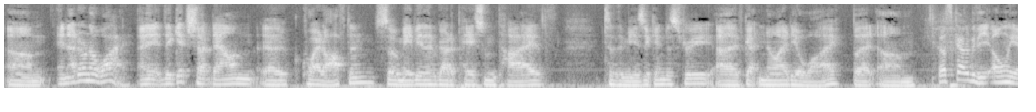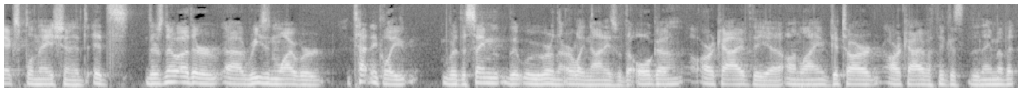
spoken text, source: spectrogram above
Um, and I don't know why. I, they get shut down uh, quite often, so maybe they've got to pay some tithe to the music industry. I've got no idea why, but um, that's got to be the only explanation. It, it's there's no other uh, reason why we're technically we're the same that we were in the early 90s with the Olga archive, the uh, online guitar archive, I think is the name of it.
